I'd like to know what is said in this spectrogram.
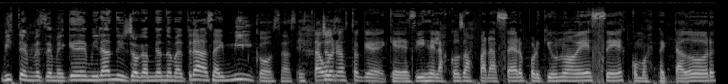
viste, se me quede mirando y yo cambiándome atrás. Hay mil cosas. Está Yo- bueno esto que, que decís de las cosas para hacer, porque uno a veces, como espectador,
